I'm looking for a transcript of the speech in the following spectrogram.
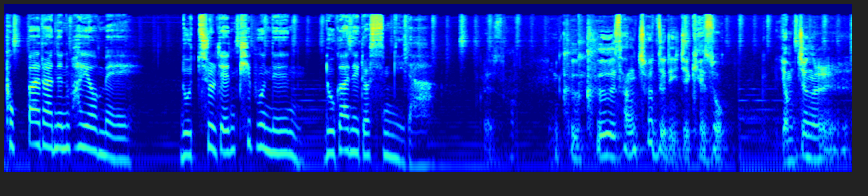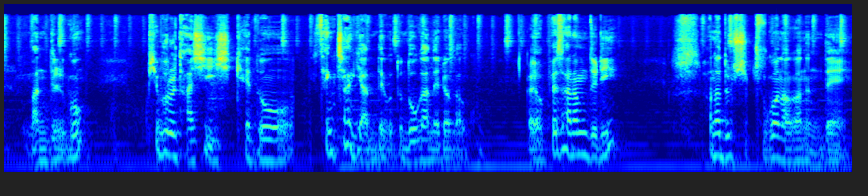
폭발하는 화염에 노출된 피부는 녹아내렸습니다. 그래서 그, 그 상처들이 이제 계속 염증을 만들고 피부를 다시 이식해도 생착이 안 되고 또 녹아내려가고 그러니까 옆에 사람들이 하나 둘씩 죽어나가는데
